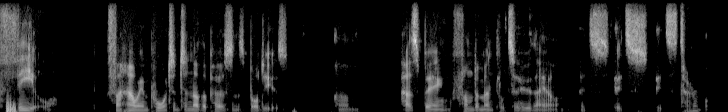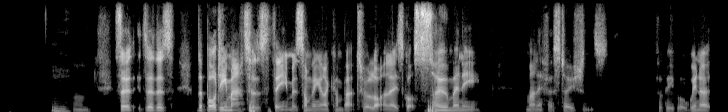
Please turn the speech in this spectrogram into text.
feel for how important another person's body is um, as being fundamental to who they are, it's it's it's terrible. Mm. Um, so so there's the body matters theme is something I come back to a lot, and it's got so many manifestations for people. We know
